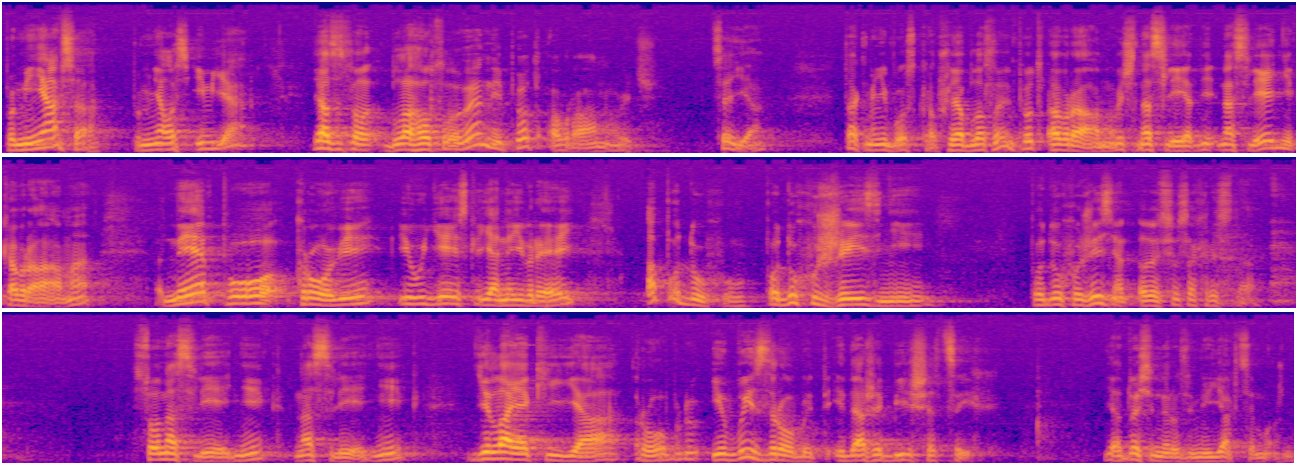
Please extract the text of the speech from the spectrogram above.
Помінявся, помінялось ім'я. Я записав благословенний Петр Авраамович. Це я. Так мені Бог сказав, що я благословений Петр Авраамович, наслідник, наслідник Авраама, не по крові іудейській, я не єврей, а по духу, по духу житті, по духу житті від Ісуса Христа сонаслідник, наслідник, діла, які я роблю, і ви зробите, і навіть більше цих. Я досі не розумію, як це можна.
